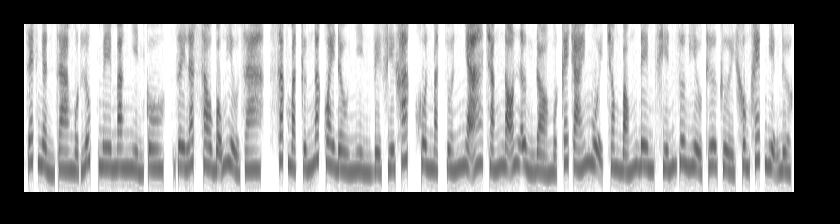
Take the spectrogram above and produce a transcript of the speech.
Rét ngẩn ra một lúc mê mang nhìn cô, giây lát sau bỗng hiểu ra, sắc mặt cứng ngắc quay đầu nhìn về phía khác, khuôn mặt tuấn nhã trắng nõn ửng đỏ một cái cái muội trong bóng đêm khiến Vương Hiểu Thư cười không khép miệng được.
